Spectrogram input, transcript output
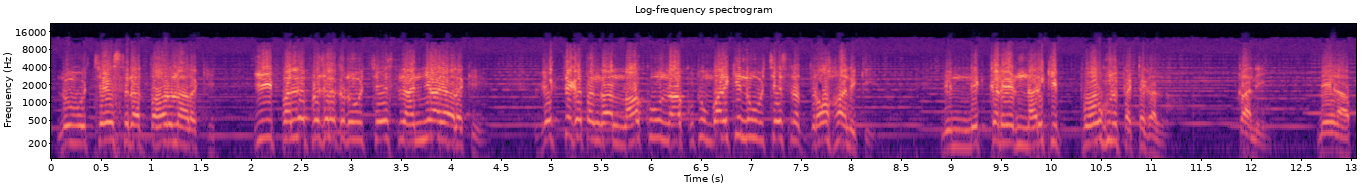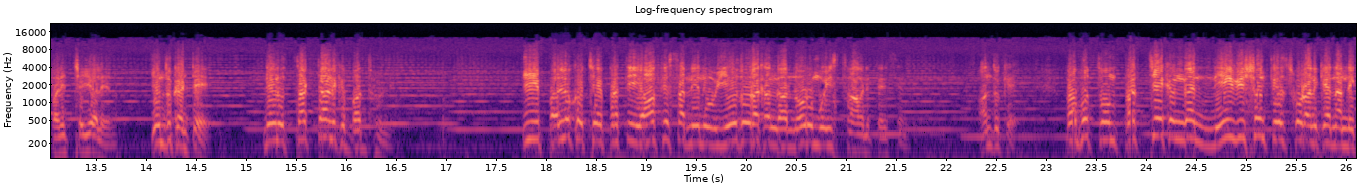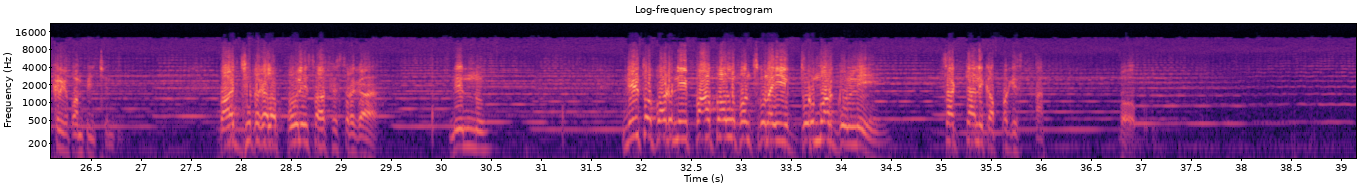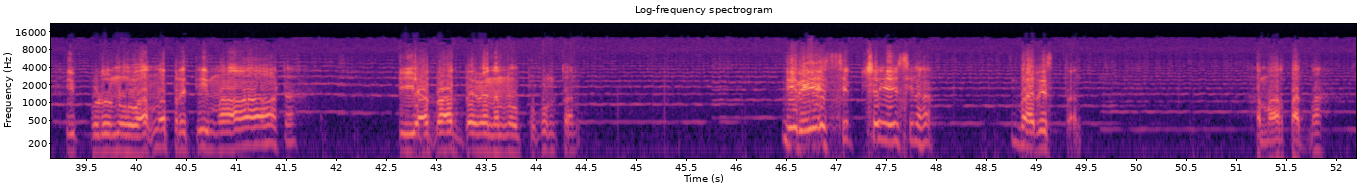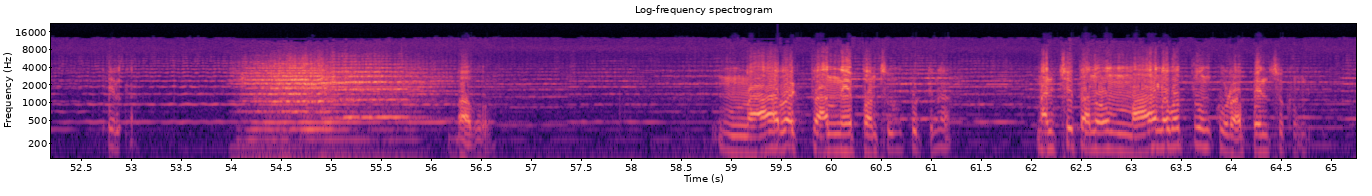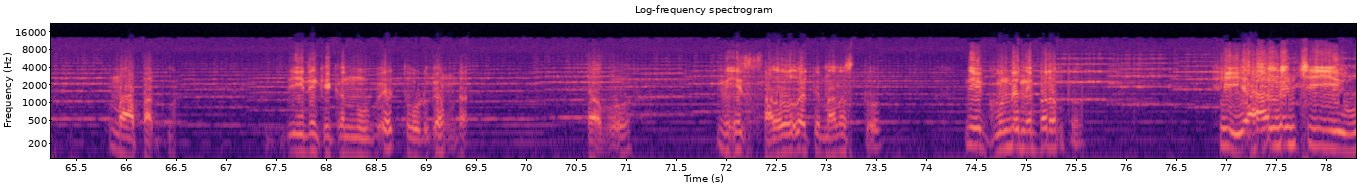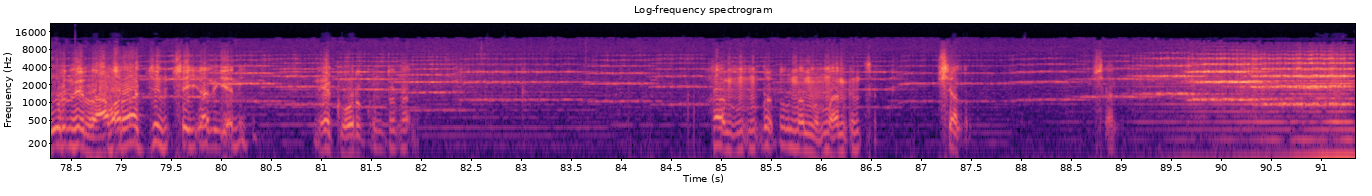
నువ్వు చేసిన దారుణాలకి ఈ పల్లె ప్రజలకు నువ్వు చేసిన అన్యాయాలకి వ్యక్తిగతంగా నాకు నా కుటుంబానికి నువ్వు చేసిన ద్రోహానికి నిన్నిక్కడే నరికి పోగులు పెట్టగలను. కానీ నేను ఆ పని చెయ్యలేను. ఎందుకంటే నేను చట్టానికి బద్ధుణ్ణి. ఈ పల్లెకొచ్చే ప్రతి ఆఫీసర్ని నువ్వు ఏదో రకంగా నోరు మూయిస్తున్నావని తెలిసింది. అందుకే ప్రభుత్వం ప్రత్యేకంగా నీ విషయం తెలుసుకోవడానికే నన్ను ఇక్కడికి పంపించింది. బాధ్యత గల పోలీస్ ఆఫీసర్గా నిన్ను నీతో పాటు నీ పాపాలను పంచుకున్న ఈ దుర్మార్గుల్ని చట్టానికి అప్పగిస్తాను. బాబు ఇప్పుడు నువ్వు అన్న ప్రతి మాట ఈ యథార్థమే నన్ను ఒప్పుకుంటాను. మీరే శిక్ష చేసినా భరిస్తాను. అమ్మా పద్మ బాబు నా రక్తాన్నే పంచుకు పుట్టిన మంచితనం మానవత్వం కూడా పెంచుకుంది. మా పద్మ దీనికి ఇక నువ్వే తోడుగా ఉండ. బాబు నీ చల్లటి మనసుతో నీ గుండె నిబ్బరంతో ఈ నుంచి ఈ ఊరిని రామరాజ్యం చెయ్యాలి అని నేను కోరుకుంటున్నాను. అందరూ నన్ను మన్నించండి. చలో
